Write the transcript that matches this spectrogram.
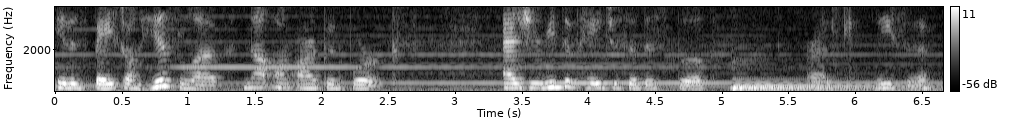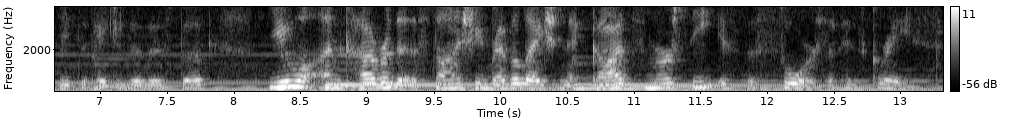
It is based on His love, not on our good works. As you read the pages of this book, or as Lisa reads the pages of this book, you will uncover the astonishing revelation that God's mercy is the source of His grace,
